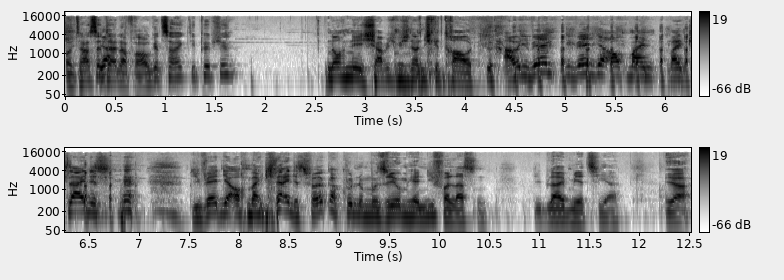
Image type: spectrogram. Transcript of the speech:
und hast du Ja. deiner Frau gezeigt, die Püppchen? Noch nicht, habe ich mich noch nicht getraut. Aber die werden, die werden ja auch mein, mein kleines, die werden ja auch mein kleines Völkerkundemuseum hier nie verlassen. Die bleiben jetzt hier. Ja.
